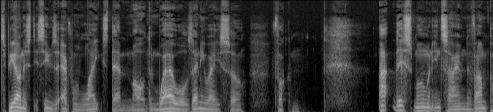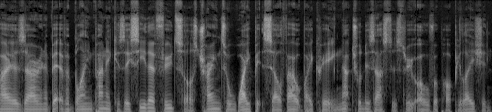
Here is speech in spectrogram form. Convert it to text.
To be honest, it seems that everyone likes them more than werewolves anyway, so fuck them. At this moment in time, the vampires are in a bit of a blind panic as they see their food source trying to wipe itself out by creating natural disasters through overpopulation.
